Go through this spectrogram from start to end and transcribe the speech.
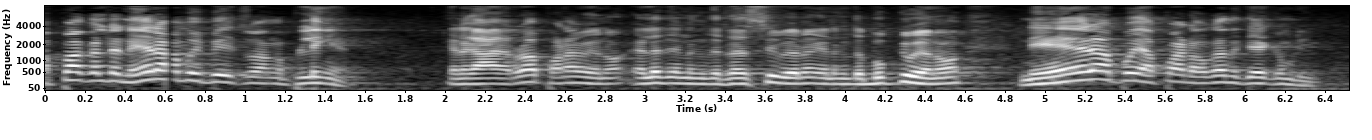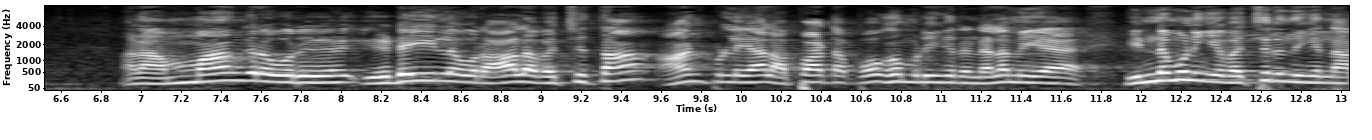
அப்பாக்கள்கிட்ட நேராக போய் பேசுவாங்க பிள்ளைங்க. எனக்கு ஆயிரம் ரூபா பணம் வேணும் அல்லது எனக்கு இந்த ட்ரெஸ்ஸு வேணும் எனக்கு இந்த புக்கு வேணும். நேராக போய் அப்பாட்ட உட்காந்து கேட்க முடியும். ஆனால் அம்மாங்கிற ஒரு இடையில் ஒரு ஆளை வச்சு தான் ஆண் பிள்ளையால் அப்பாட்ட போக முடியுங்கிற நிலைமையை இன்னமும் நீங்கள் வச்சுருந்தீங்கன்னா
